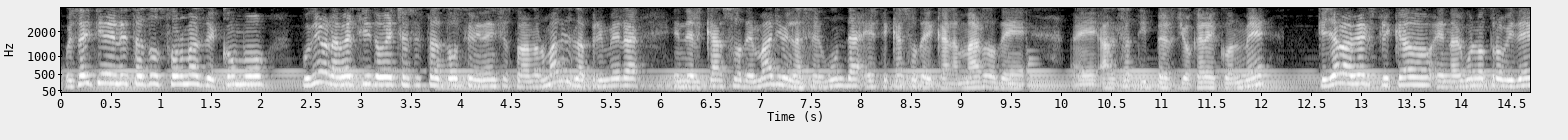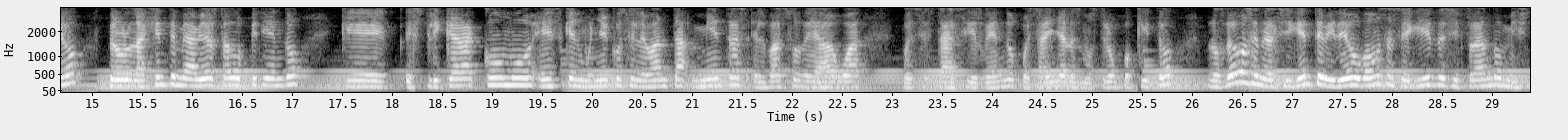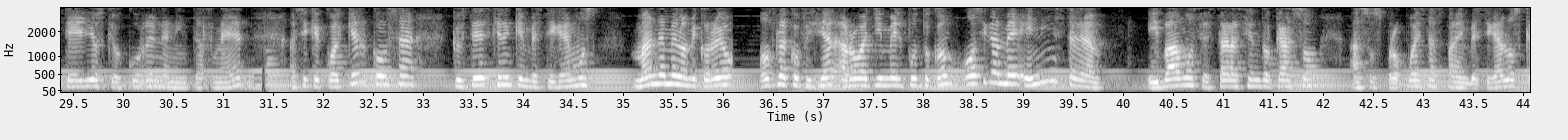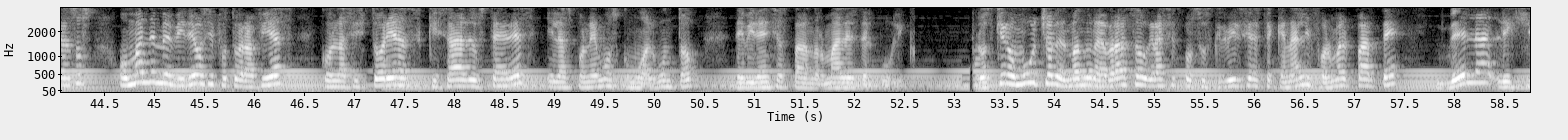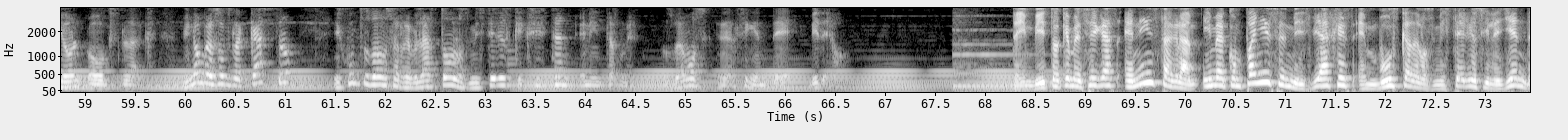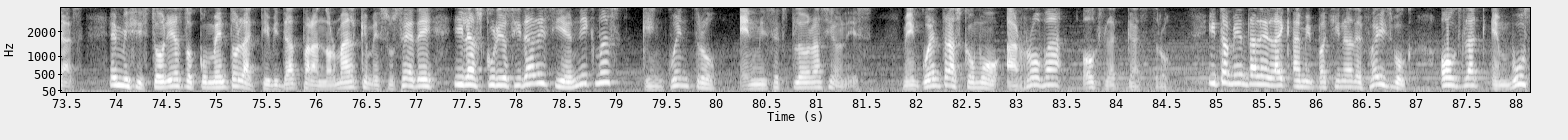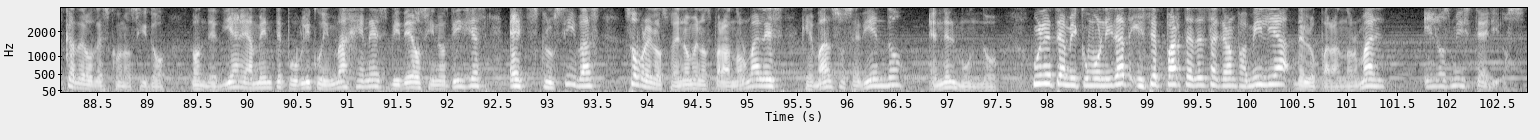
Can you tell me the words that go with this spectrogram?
Pues ahí tienen estas dos formas de cómo pudieron haber sido hechas estas dos evidencias paranormales. La primera en el caso de Mario y la segunda este caso de Calamardo de eh, Alzati per giocare con me que ya lo había explicado en algún otro video, pero la gente me había estado pidiendo que explicara cómo es que el muñeco se levanta mientras el vaso de agua pues está sirviendo, pues ahí ya les mostré un poquito. Nos vemos en el siguiente video, vamos a seguir descifrando misterios que ocurren en internet, así que cualquier cosa que ustedes quieren que investiguemos, mándenmelo a mi correo oxlacoficial.gmail.com o síganme en Instagram y vamos a estar haciendo caso a sus propuestas para investigar los casos o mándenme videos y fotografías con las historias quizá de ustedes y las ponemos como algún top de evidencias paranormales del público. Los quiero mucho, les mando un abrazo, gracias por suscribirse a este canal y formar parte de la Legión Oxlack. Mi nombre es Oxlack Castro y juntos vamos a revelar todos los misterios que existan en internet. Nos vemos en el siguiente video. Te invito a que me sigas en Instagram y me acompañes en mis viajes en busca de los misterios y leyendas. En mis historias documento la actividad paranormal que me sucede y las curiosidades y enigmas que encuentro en mis exploraciones. Me encuentras como arroba. Y también dale like a mi página de Facebook, Oxlack en busca de lo desconocido, donde diariamente publico imágenes, videos y noticias exclusivas sobre los fenómenos paranormales que van sucediendo en el mundo. Únete a mi comunidad y sé parte de esta gran familia de lo paranormal y los misterios.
